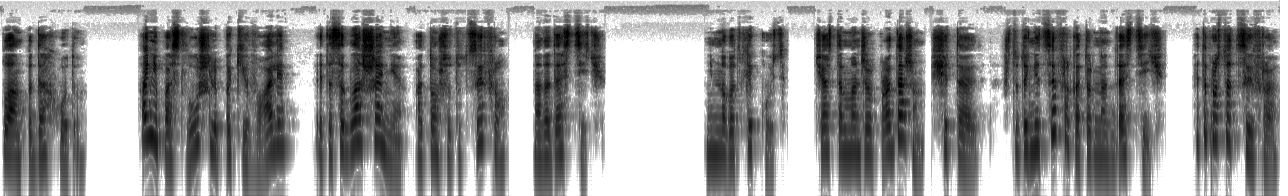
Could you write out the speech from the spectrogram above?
план по доходу. Они послушали, покивали. Это соглашение о том, что эту цифру надо достичь. Немного отвлекусь. Часто менеджер продажам считает, что это не цифра, которую надо достичь. Это просто цифра,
